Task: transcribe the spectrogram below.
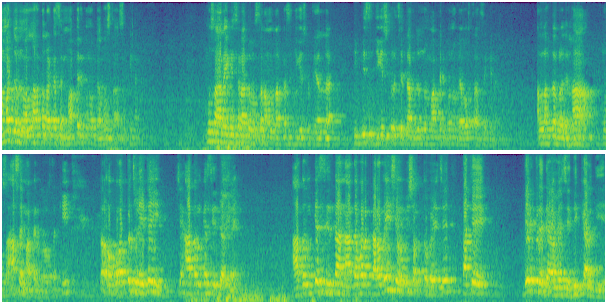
আমার জন্য আল্লাহ তাআলার কাছে মাপের কোনো ব্যবস্থা আছে কিনা? মুসা আলাইহি সালাম আল্লাহর কাছে জিজ্ঞেস করতে আল্লাহ, ইবলিস জিজ্ঞেস করেছে তার জন্য মাপের কোনো ব্যবস্থা আছে কিনা? আল্লাহ তাআলা বলে হ্যাঁ মুসা আছে মাপের ব্যবস্থা। কি? তার অপরাধ ছিল এটাই, সে আদমকে সিজদা দিল নাই। আদমকে সিজদা না দেওয়ার কারণেই সে অভিশপ্ত হয়েছে, তাকে বের করে দেওয়া হয়েছে ধিক্কার দিয়ে।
